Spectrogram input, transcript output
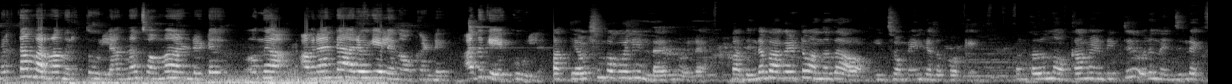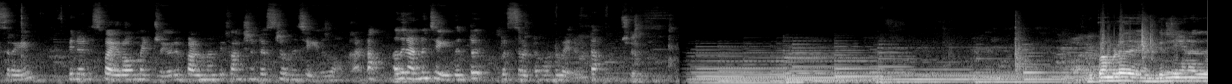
നിർത്താൻ പറഞ്ഞാൽ നിർത്തൂല. എന്നാ ചുമ കണ്ടിട്ട് ഒന്ന് അവനാന്റെ ആരോഗ്യമല്ലേ നോക്കണ്ടേ? അത് കേൾക്കൂല അത്യാവശ്യം പുകവലി ഉണ്ടായിരുന്നു അല്ലേ? അപ്പൊ അതിന്റെ ഭാഗമായിട്ട് വന്നതാവാം ഈ ചുമയും കിതപ്പൊക്കെ നമുക്കത് നോക്കാൻ വേണ്ടിയിട്ട് ഒരു നെഞ്ചിന്റെ എക്സ്റേയും പിന്നെ ഒരു സ്പൈറോമെട്രി ഒരു പൾമണറി ഫംഗ്ഷൻ ടെസ്റ്റ് ഒന്ന് ചെയ്ത് നോക്കാം കേട്ടോ അത് രണ്ടും ചെയ്തിട്ട് റിസൾട്ട് കൊണ്ട് വരും കേട്ടോ ശരി. ഇപ്പൊ നമ്മൾ എന്തിനു ചെയ്യണത്?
